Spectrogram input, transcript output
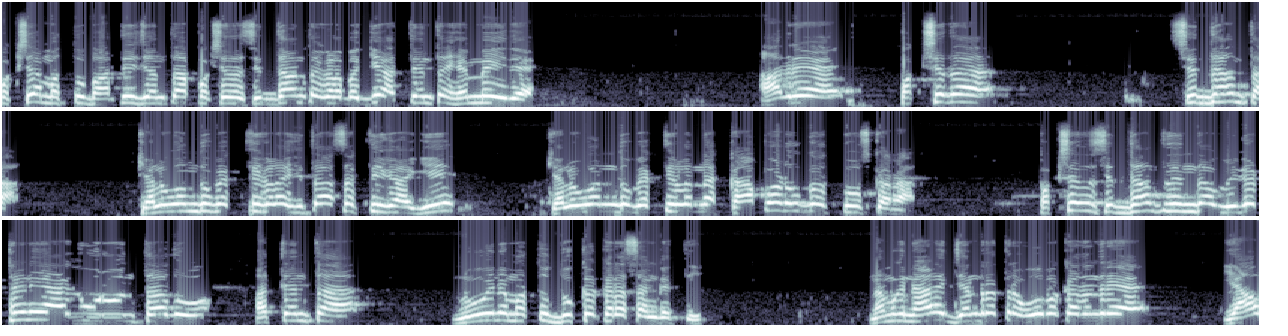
ಪಕ್ಷ ಮತ್ತು ಭಾರತೀಯ ಜನತಾ ಪಕ್ಷದ ಸಿದ್ಧಾಂತಗಳ ಬಗ್ಗೆ ಅತ್ಯಂತ ಹೆಮ್ಮೆ ಇದೆ. ಆದರೆ ಪಕ್ಷದ ಸಿದ್ಧಾಂತ ಕೆಲವೊಂದು ವ್ಯಕ್ತಿಗಳ ಹಿತಾಸಕ್ತಿಗಾಗಿ ಕೆಲವೊಂದು ವ್ಯಕ್ತಿಗಳನ್ನ ಕಾಪಾಡೋದಕ್ಕೋಸ್ಕರ ಪಕ್ಷದ ಸಿದ್ಧಾಂತದಿಂದ ವಿಘಟನೆ ಆಗಿರುವಂತಹದ್ದು ಅತ್ಯಂತ ನೋವಿನ ಮತ್ತು ದುಃಖಕರ ಸಂಗತಿ. ನಮಗೆ ನಾಳೆ ಜನರ ಹತ್ರ ಹೋಗ್ಬೇಕಾದಂದ್ರೆ ಯಾವ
